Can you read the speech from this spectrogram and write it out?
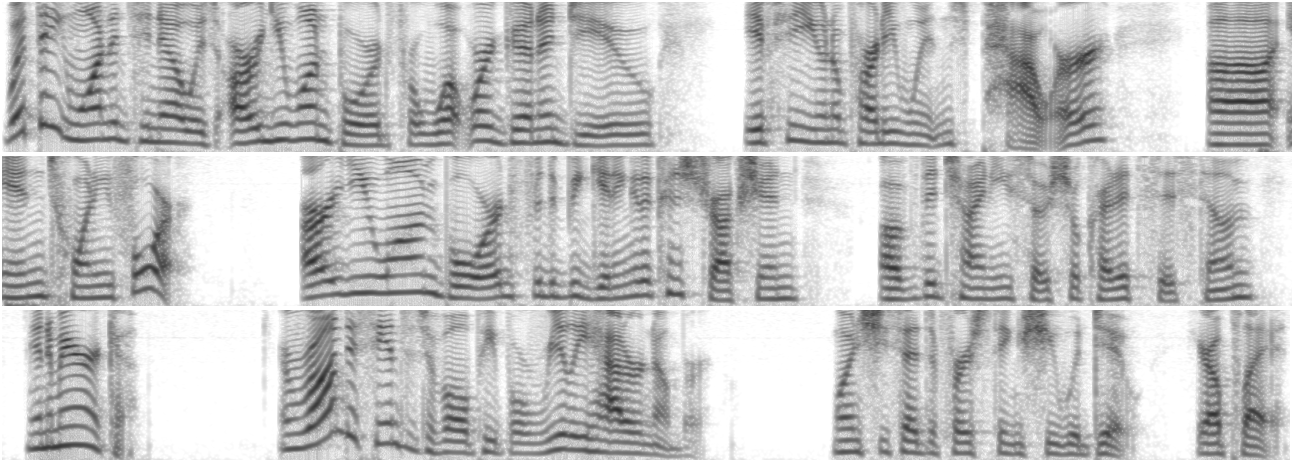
What they wanted to know is, are you on board for what we're gonna do if the Uniparty wins power uh, in 24? Are you on board for the beginning of the construction of the Chinese social credit system in America? And Ron DeSantis, of all people, really had her number when she said the first thing she would do. Here, I'll play it.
